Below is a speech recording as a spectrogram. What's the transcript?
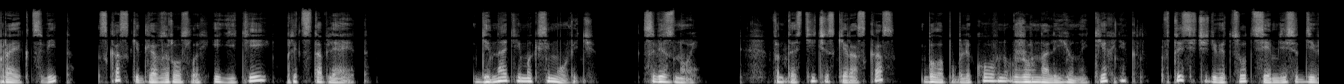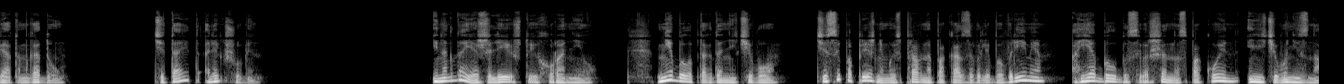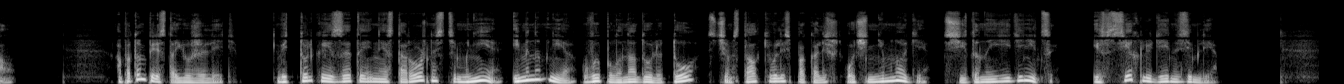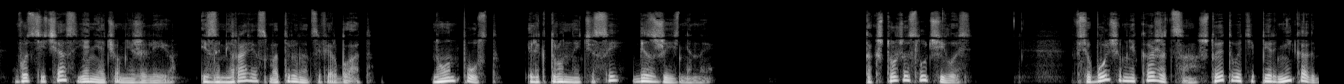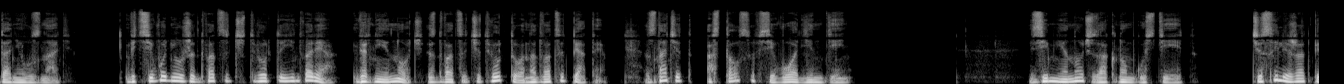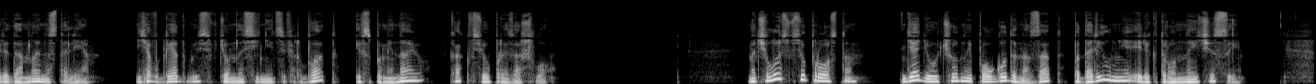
Проект «Свит. Сказки для взрослых и детей» представляет Геннадий Максимович. Связной. Фантастический рассказ был опубликован в журнале «Юный техник» в 1979 году. Читает Олег Шубин. Иногда я жалею, что их уронил. Не было бы тогда ничего. Часы по-прежнему исправно показывали бы время, а я был бы совершенно спокоен и ничего не знал. А потом перестаю жалеть. Ведь только из этой неосторожности мне, именно мне, выпало на долю то, с чем сталкивались пока лишь очень немногие, считанные единицы, из всех людей на Земле. Вот сейчас я ни о чем не жалею, и, замирая, смотрю на циферблат. Но он пуст, электронные часы безжизненны. Так что же случилось? Все больше мне кажется, что этого теперь никогда не узнать. Ведь сегодня уже 24 января, вернее ночь с 24 на 25. Значит, остался всего один день. Зимняя ночь за окном густеет. Часы лежат передо мной на столе. Я вглядываюсь в темно-синий циферблат и вспоминаю, как все произошло. Началось все просто. Дядя ученый полгода назад подарил мне электронные часы.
